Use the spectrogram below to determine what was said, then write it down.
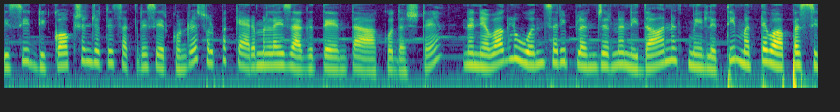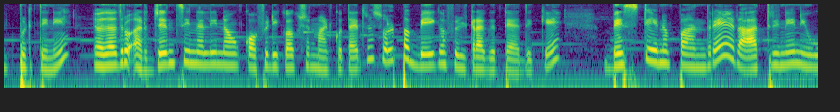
ಬಿಸಿ ಡಿಕಾಕ್ಷನ್ ಜೊತೆ ಸಕ್ಕರೆ ಸೇರ್ಕೊಂಡ್ರೆ ಸ್ವಲ್ಪ ಕ್ಯಾರಮಲೈಸ್ ಆಗುತ್ತೆ ಅಂತ ಹಾಕೋದಷ್ಟೇ. ನಾನು ಯಾವಾಗಲೂ ಒಂದ್ಸರಿ ಪ್ಲಂಜರ್ನ ನಿಧಾನಕ್ಕೆ ಮೇಲೆತ್ತಿ ಮತ್ತೆ ವಾಪಸ್ ಇಟ್ಬಿಡ್ತೀನಿ. ಯಾವುದಾದ್ರೂ ಅರ್ಜೆನ್ಸಿನಲ್ಲಿ ನಾವು ಕಾಫಿ ಡಿಕಾಕ್ಷನ್ ಮಾಡ್ಕೋತಾ ಇದ್ರೆ ಸ್ವಲ್ಪ ಬೇಗ ಫಿಲ್ಟರ್ ಆಗುತ್ತೆ ಅದಕ್ಕೆ. ಬೆಸ್ಟ್ ಏನಪ್ಪ ಅಂದರೆ ರಾತ್ರಿನೇ ನೀವು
